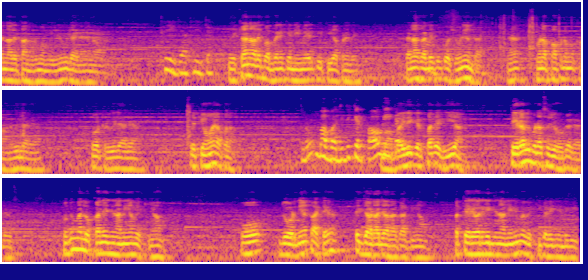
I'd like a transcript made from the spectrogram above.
ਤੇ ਨਾਲੇ ਤੁਹਾਨੂੰ ਤੇ ਮੰਮੀ ਜੀ ਨੂੰ ਵੀ ਲੈ ਜਾਵਾਂਗੇ ਨਾਲ। ਠੀਕ ਆ ਠੀਕ ਆ। ਦੇਖਿਆ ਨਾਲੇ ਬਾਬੇ ਨੇ ਕਿੰਨੀ ਮਿਹਰ ਕੀਤੀ ਆਪਣੇ ਤੇ ਪਹਿਲਾਂ ਸਾਡੇ ਕੋਲ ਕੁਝ ਵੀ ਨਹੀਂ ਹੁੰਦਾ ਹੈ? ਹੁਣ ਆਪਾਂ ਆਪਣਾ ਮਕਾਨ ਵੀ ਲੈ ਲਿਆ ਹੋਟਲ ਵੀ ਲੈ ਲਿਆ। ਇਹ ਕਿਉਂ ਹੋਇਆ ਭਲਾ? ਚਲੋ ਬਾਬਾ ਜੀ ਦੀ ਕਿਰਪਾ ਹੋ ਗਈ ਬਾਬਾ ਜੀ ਦੀ ਕਿਰਪਾ ਤੇ ਹੈਗੀ ਆ। ਤੇਰਾ ਵੀ ਬੜਾ ਸਹਿਯੋਗ ਹੈਗਾ ਇਹਦੇ ਵਿੱਚ। ਕਿਉਂਕਿ ਮੈਂ ਲੋਕਾਂ ਦੀਆਂ ਜਨਾਨੀਆਂ ਵੇਖੀਆਂ। ਉਹ ਜੋੜਦੀਆਂ ਘੱਟ ਆ ਤੇ ਜਾੜਾ ਜ਼ਿਆਦਾ ਕਰਦੀਆਂ। ਪਰ ਤੇਰੇ ਵਰਗੀ ਜਨਾਨੀ ਨਹੀਂ ਮੈਂ ਵੇਖੀ ਕਰੀ ਜ਼ਿੰਦਗੀ।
